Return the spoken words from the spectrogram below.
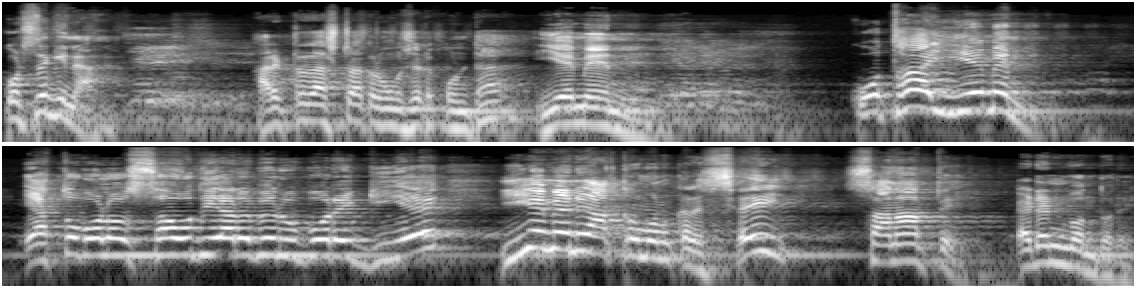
করছে কি না? আরেকটা রাষ্ট্র আক্রমণ সেটা কোনটা? ইয়েমেন। কোথায় ইয়েমেন? এত বড় সৌদি আরবের উপরে গিয়ে ইয়েমেনে আক্রমণ করে, সেই সানাতে, এডেন বন্দরে।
